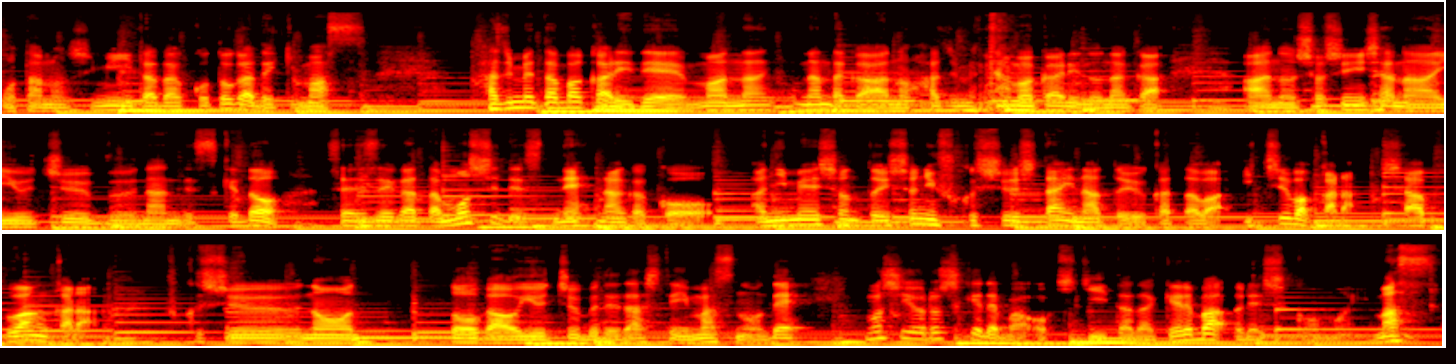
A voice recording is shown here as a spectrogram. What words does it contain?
お楽しみいただくことができます。始めたばかりで、まあ、ななんだかあの始めたばかりのなんかあの初心者な YouTube なんですけど先生方もしですねなんかこうアニメーションと一緒に復習したいなという方は1話からシャープ1から復習の動画を YouTube で出していますのでもしよろしければお聞きいただければ嬉しく思います。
